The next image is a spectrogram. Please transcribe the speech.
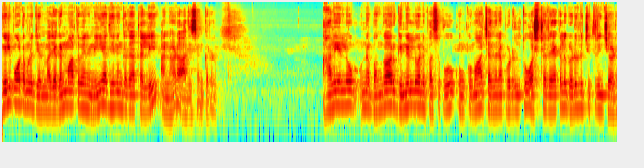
గెలిపోవటంలో జన్మ జగన్మాతమైన నీ అధీనం కదా తల్లి అన్నాడు ఆదిశంకరుడు. ఆలయంలో ఉన్న బంగారు గిన్నెల్లోని పసుపు కుంకుమ చందన పొడులతో అష్టరేఖలు గడులు చిత్రించాడు.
